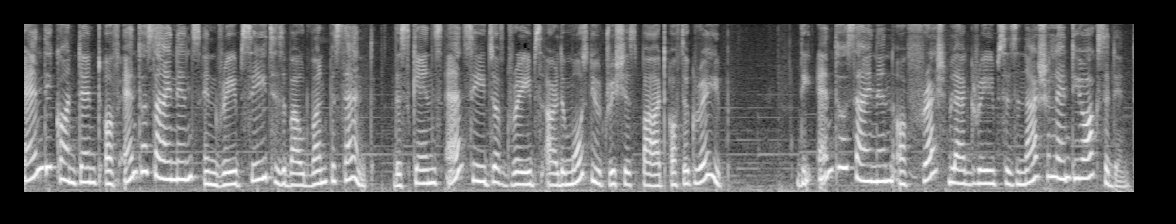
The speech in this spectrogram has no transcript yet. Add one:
and the content of anthocyanins in grape seeds is about 1%. The skins and seeds of grapes are the most nutritious part of the grape. The anthocyanin of fresh black grapes is a natural antioxidant.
